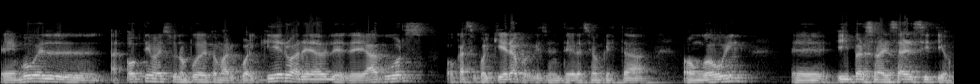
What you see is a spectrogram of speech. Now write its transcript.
en Google Optimize uno puede tomar cualquier variable de AdWords, o casi cualquiera, porque es una integración que está ongoing, eh, y personalizar el sitio.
